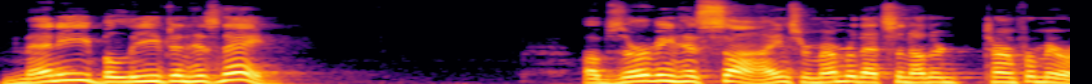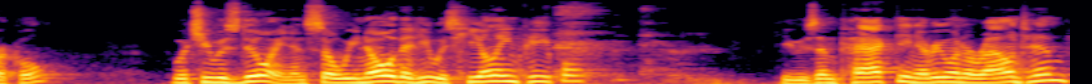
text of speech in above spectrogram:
many believed in his name. Observing his signs, remember that's another term for miracle, which he was doing. And so we know that he was healing people, he was impacting everyone around him.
